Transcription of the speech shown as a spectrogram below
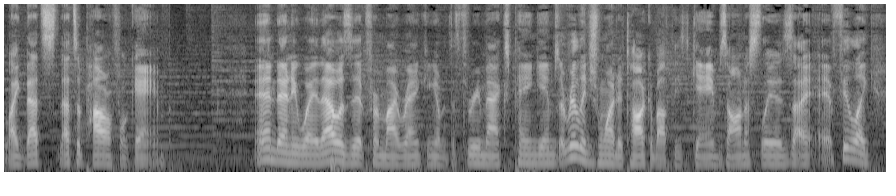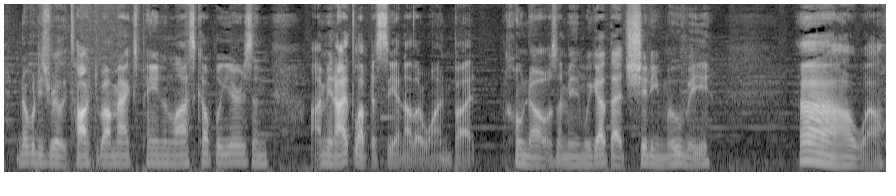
Like that's that's a powerful game. And anyway, that was it for my ranking of the three Max Payne games. I really just wanted to talk about these games, honestly, as I, I feel like nobody's really talked about Max Payne in the last couple years, and I mean, I'd love to see another one, but who knows? I mean, we got that shitty movie. Ah, oh, well.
